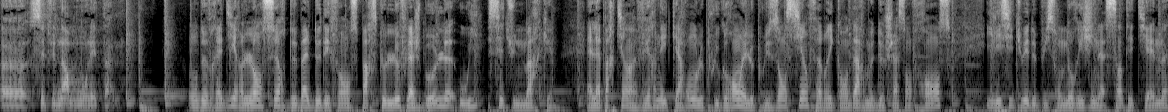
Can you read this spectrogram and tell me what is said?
euh, c'est une arme non létale. On devrait dire lanceur de balles de défense parce que le flashball, oui, c'est une marque. Elle appartient à Vernet Caron, le plus grand et le plus ancien fabricant d'armes de chasse en France. Il est situé depuis son origine à Saint-Étienne,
